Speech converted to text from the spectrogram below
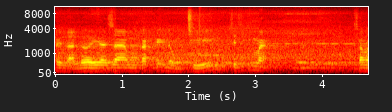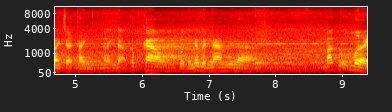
Đây là nơi giam các cái đồng chí chiến sĩ cách mạng, sau này trở thành lãnh đạo cấp cao của nhà nước Việt Nam như là bác Đỗ Mười.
